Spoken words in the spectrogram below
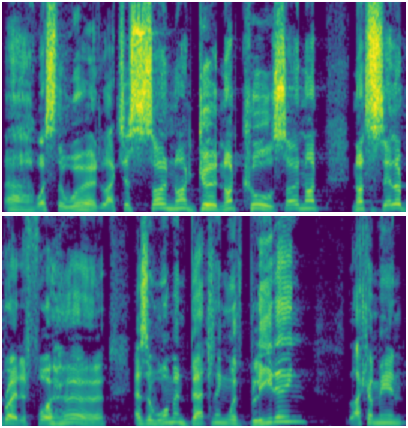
uh, what's the word? Like just so not good, not cool, so not not celebrated for her as a woman battling with bleeding. Like I mean,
